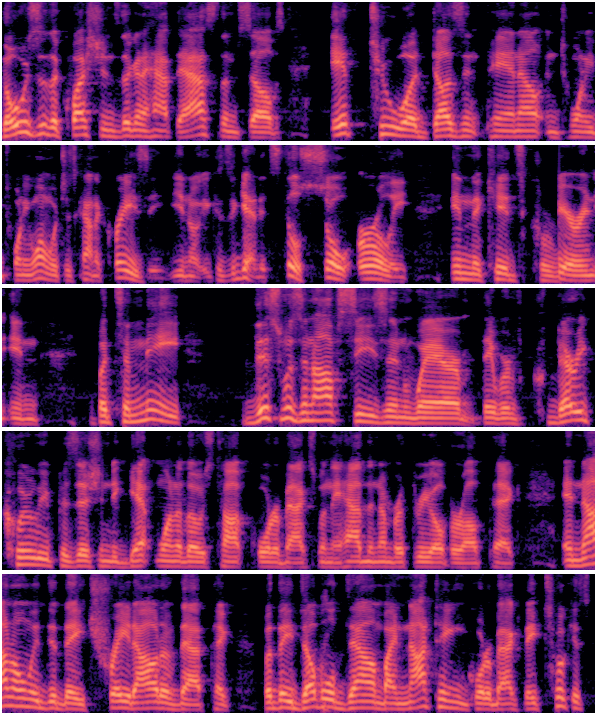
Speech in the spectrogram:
those are the questions they're going to have to ask themselves if Tua doesn't pan out in 2021, which is kind of crazy, you know, because again, it's still so early in the kid's career. And in, but to me, this was an offseason where they were very clearly positioned to get one of those top quarterbacks when they had the number three overall pick. And not only did they trade out of that pick, but they doubled down by not taking quarterback. They took his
